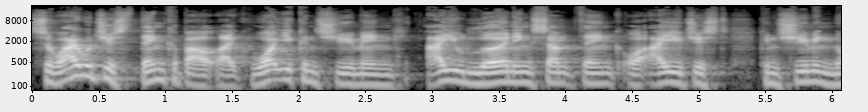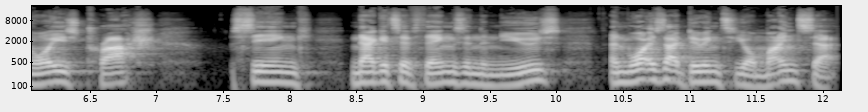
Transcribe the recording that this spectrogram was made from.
So I would just think about like what you're consuming. Are you learning something or are you just consuming noise, trash, seeing negative things in the news? And what is that doing to your mindset?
